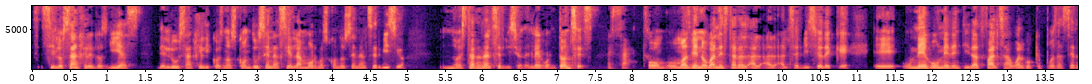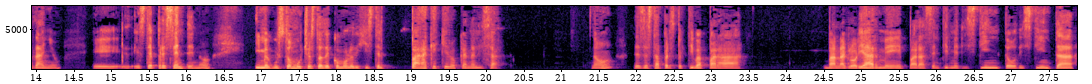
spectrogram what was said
si los ángeles, los guías de luz angélicos nos conducen hacia el amor, nos conducen al servicio, no estarán al servicio del ego entonces. Exacto. O, más bien no van a estar al, al, al servicio de que eh, un ego, una identidad falsa o algo que pueda hacer daño eh, esté presente, ¿no? Y me gustó mucho esto de cómo lo dijiste, el ¿para qué quiero canalizar? ¿No? Desde esta perspectiva para vanagloriarme, para sentirme distinto, distinta,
